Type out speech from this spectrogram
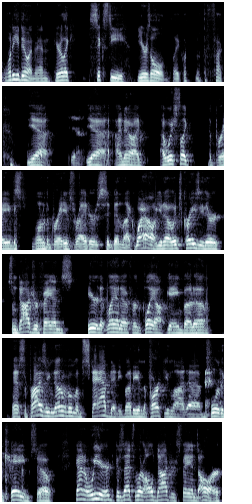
what are you doing, man? You're like 60 years old. Like what what the fuck? Yeah. yeah Yeah, I know. I I wish like the Braves, one of the Braves writers had been like, "Wow, you know, it's crazy. There are some Dodger fans here in Atlanta for the playoff game, but um, and it's surprising none of them have stabbed anybody in the parking lot uh, before the game. So kind of weird because that's what all Dodgers fans are.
